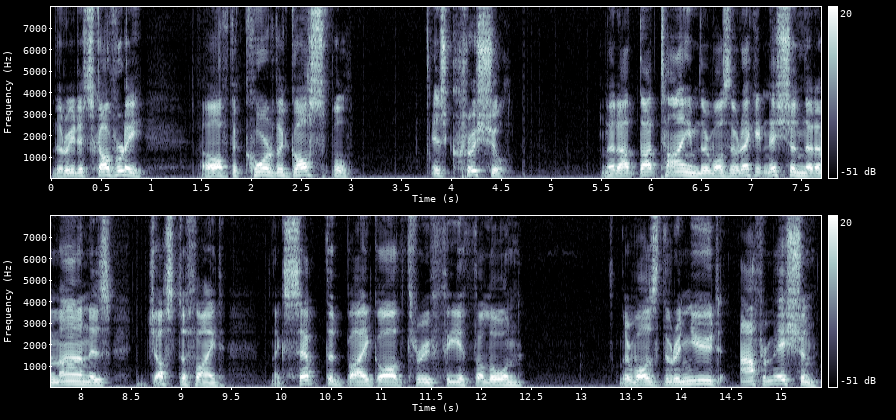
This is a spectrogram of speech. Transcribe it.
The rediscovery of the core of the gospel is crucial. That at that time there was a recognition that a man is justified, accepted by God through faith alone. There was the renewed affirmation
